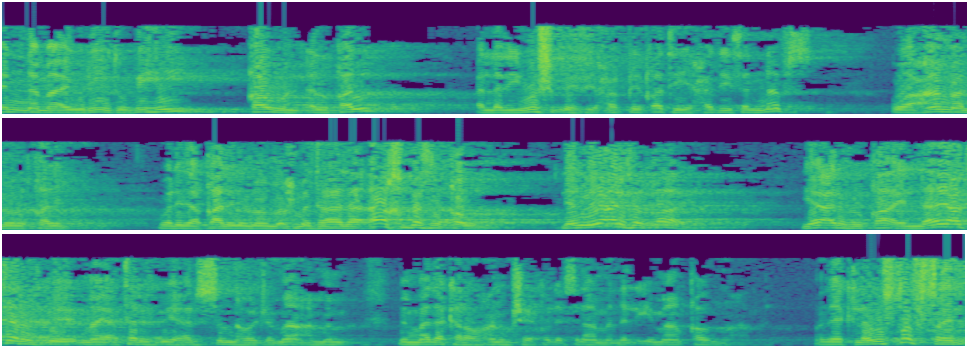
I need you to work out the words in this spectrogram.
إنما يريد به قول القلب الذي يشبه في حقيقته حديث النفس وعمل القلب. ولذا قال الإمام أحمد هذا أخبث قول لأنه يعرف القائل. يعرف القائل لا يعترف بما يعترف به أهل السنة والجماعة مما ذكره عنهم شيخ الإسلام أن الإيمان قول وعمل وذلك لو استفصل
